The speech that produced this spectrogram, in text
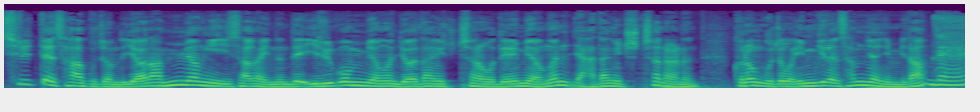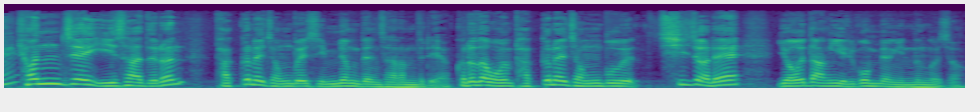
7대 4 구조입니다. 11명이 이사가 있는데 7명은 여당이 추천하고 4명은 야당이 추천하는 그런 구조고 임기는 3년입니다. 네. 현재 이사들은 박근혜 정부에서 임명된 사람들이에요. 그러다 보면 박근혜 정부 시절에 여당이 7명 있는 거죠.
